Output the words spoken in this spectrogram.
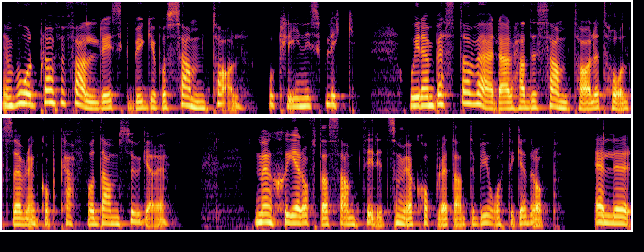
En vårdplan för fallrisk bygger på samtal och klinisk blick. Och i den bästa av världar hade samtalet hållits över en kopp kaffe och dammsugare. Men sker ofta samtidigt som jag kopplar ett antibiotikadropp. Eller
